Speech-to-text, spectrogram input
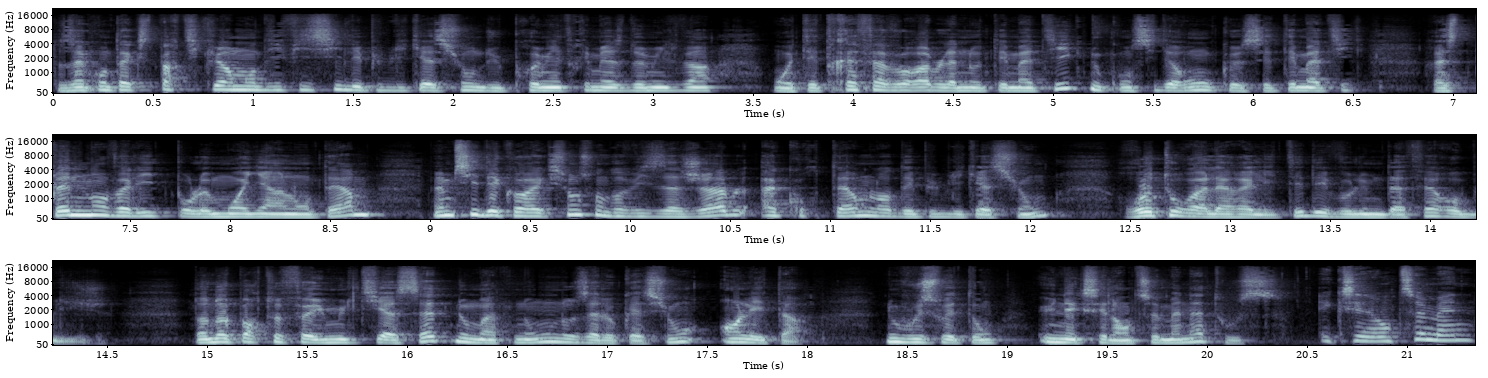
Dans un contexte particulièrement difficile, les publications du premier trimestre 2020 ont été très favorables à nos thématiques. Nous considérons que ces thématiques restent pleinement valides pour le moyen à long terme, même si des corrections sont envisageables à court terme lors des publications. Retour à la réalité des volumes d'affaires oblige. Dans nos portefeuilles multi-assets, nous maintenons nos allocations en l'état. Nous vous souhaitons une excellente semaine à tous. Excellente semaine.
